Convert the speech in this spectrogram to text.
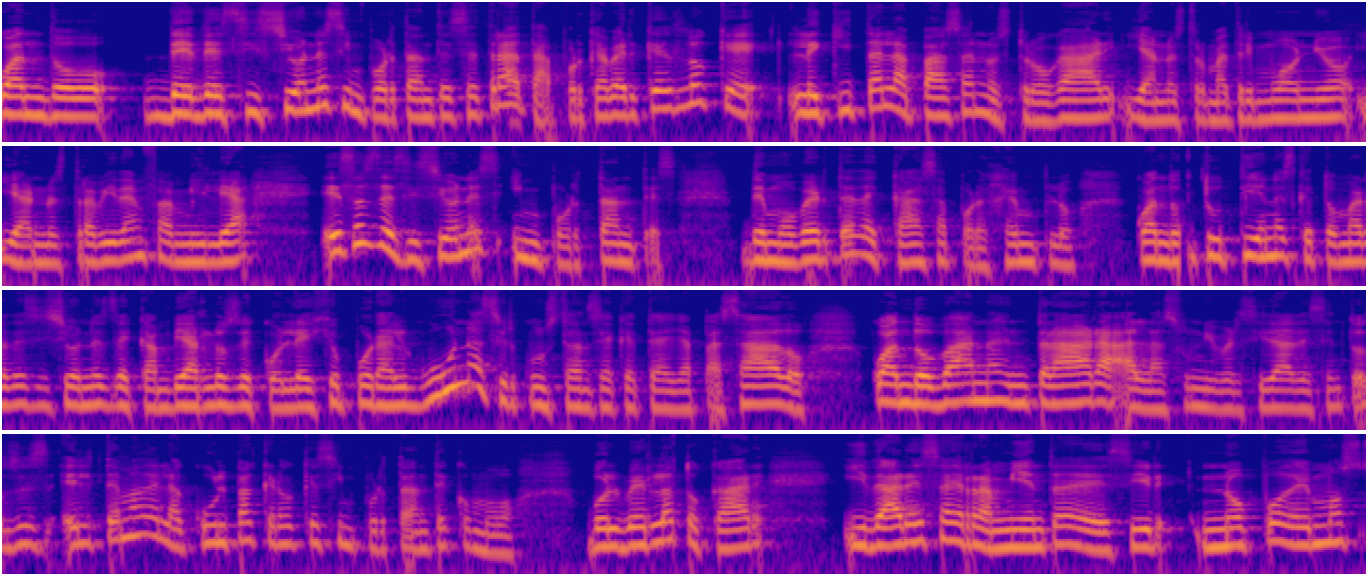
cuando de decisiones importantes se trata, porque a ver, ¿qué es lo que le quita la paz a nuestro hogar y a nuestro matrimonio y a nuestra vida en familia? Esas decisiones importantes de moverte de casa, por ejemplo, cuando tú tienes que tomar decisiones de cambiarlos de colegio por alguna circunstancia que te haya pasado, cuando van a entrar a, las universidades. Entonces, el tema de la culpa creo que es importante como volverlo a tocar y dar esa herramienta de decir, no podemos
